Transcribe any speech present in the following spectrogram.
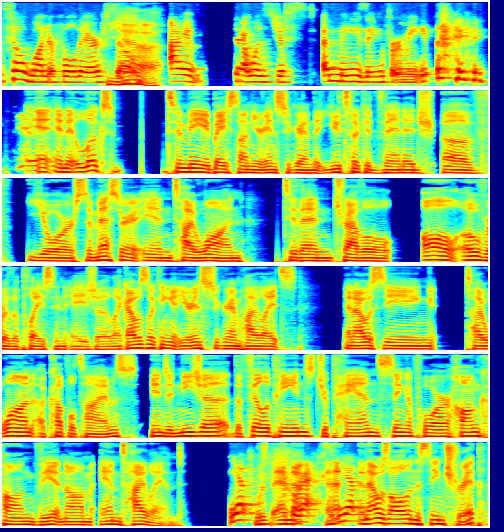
so wonderful there. So Yeah. I that was just amazing for me. and, and it looks to me based on your Instagram that you took advantage of your semester in Taiwan to then travel all over the place in Asia. Like I was looking at your Instagram highlights and I was seeing Taiwan a couple times, Indonesia, the Philippines, Japan, Singapore, Hong Kong, Vietnam, and Thailand. yep. Was and Correct. that and, that- Yep. and that was all in the same trip?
